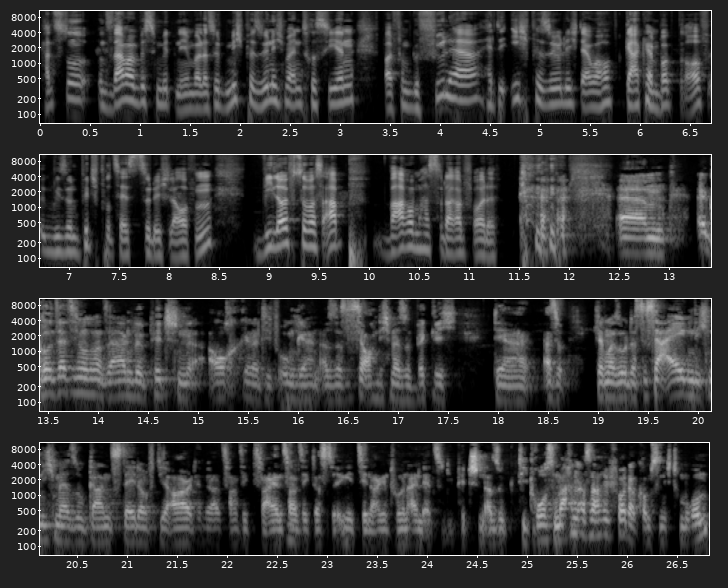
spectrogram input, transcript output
Kannst du uns da mal ein bisschen mitnehmen, weil das würde mich persönlich mal interessieren, weil vom Gefühl her hätte ich persönlich da überhaupt gar keinen Bock drauf, irgendwie so einen Pitch-Prozess zu durchlaufen. Wie läuft sowas ab? Warum hast du daran Freude? ähm, grundsätzlich muss man sagen, wir pitchen auch relativ ungern. Also das ist ja auch nicht mehr so wirklich der, also ich sag mal so, das ist ja eigentlich nicht mehr so ganz State of the Art im Jahr 2022, dass du irgendwie zehn Agenturen einlädst und die pitchen. Also die Großen machen das nach wie vor, da kommst du nicht drum rum.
